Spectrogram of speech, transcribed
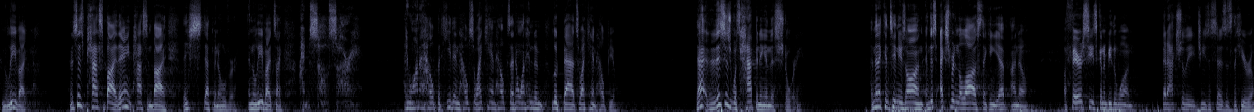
And the Levite, and it says pass by, they ain't passing by, they stepping over. And the Levite's like, I'm so sorry. I want to help, but he didn't help, so I can't help because I don't want him to look bad, so I can't help you. That, this is what's happening in this story. And then it continues on, and this expert in the law is thinking, yep, I know. A Pharisee is going to be the one that actually Jesus says is the hero.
